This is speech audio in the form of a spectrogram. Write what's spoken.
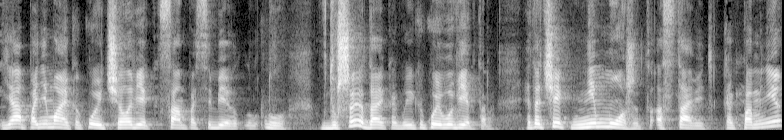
я понимаю, какой человек сам по себе ну, в душе, да, и, как бы, и какой его вектор. Этот человек не может оставить, как по мне,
